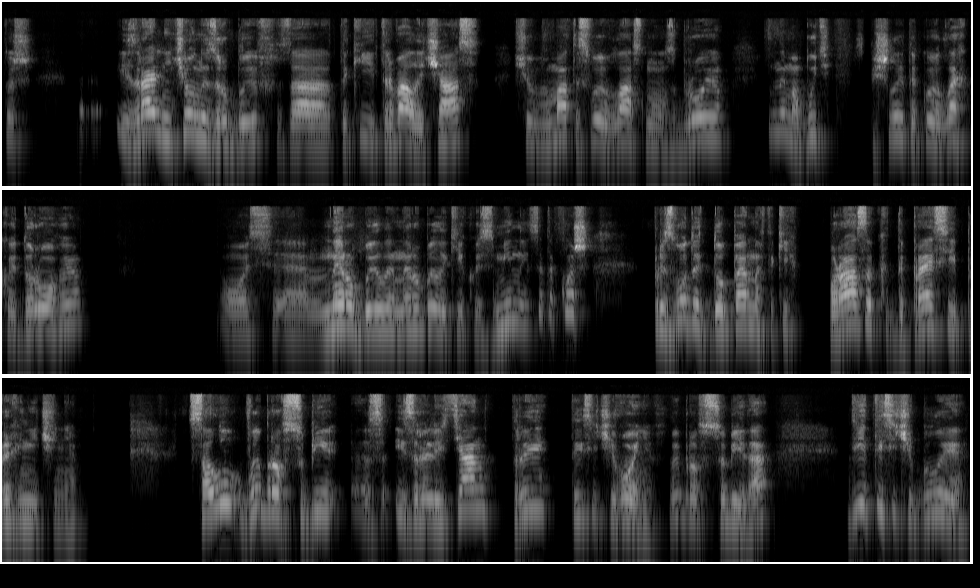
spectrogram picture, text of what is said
Тож е, Ізраїль нічого не зробив за такий тривалий час, щоб мати свою власну зброю. Вони, мабуть, пішли такою легкою дорогою. Ось е, не робили, не робили якихось змін, і це також призводить до певних таких поразок, депресій, пригнічення. Саул вибрав собі з ізраїльтян три тисячі воїнів. Вибрав собі, да? Дві тисячі були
